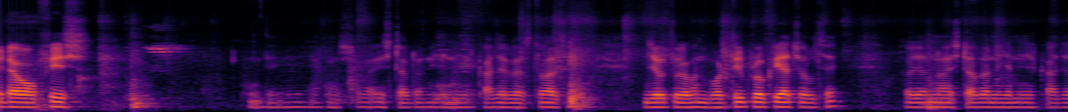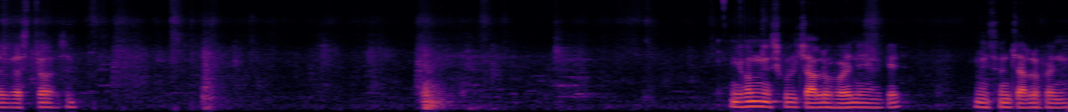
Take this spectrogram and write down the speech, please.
এটা অফিস। দেখি, এখন সবাই স্টাফরা নিজের নিজের কাজে ব্যস্ত আছে। যেহেতু এখন ভর্তির প্রক্রিয়া চলছে, ওই জন্য স্টাফরা নিজের নিজের কাজে ব্যস্ত আছে। এখন স্কুল চালু হয়নি আর কি মিশন চালু হয়নি।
